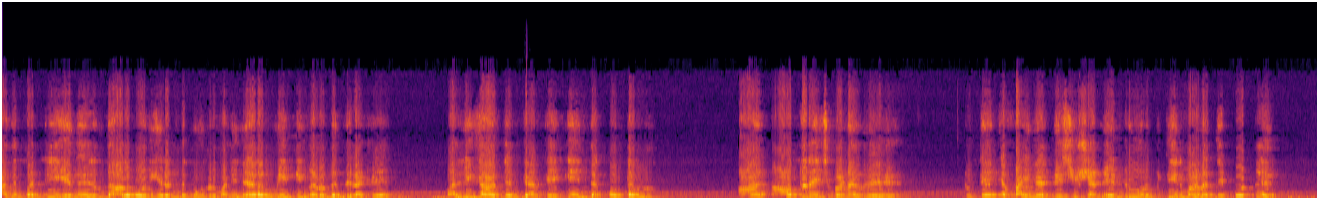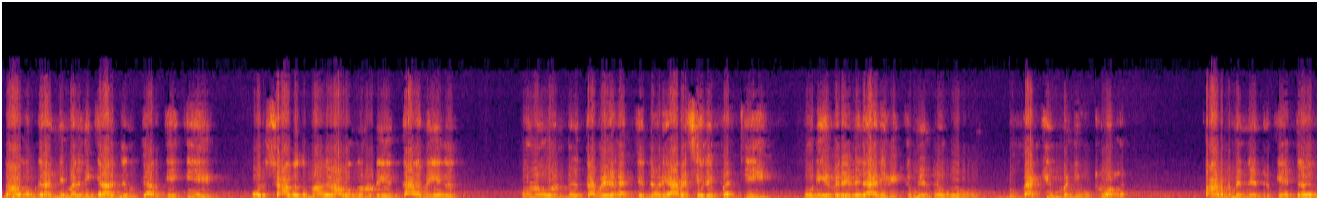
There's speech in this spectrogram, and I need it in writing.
அது பற்றி எது இருந்தாலும் ஒரு இரண்டு மூன்று மணி நேரம் மீட்டிங் நடந்த பிறகு மல்லிகார்ஜுன் கர்கேக்கு இந்த கூட்டம் ஆத்தரைஸ் பண்ணது to take a final decision என்று ஒரு தீர்மானத்தை போட்டு ராகுல் காந்தி மல்லிகார்ஜுன் கார்கேக்கு ஒரு சாதகமாக அவங்களுடைய தலைமையில் குழு ஒன்று தமிழகத்தினுடைய அரசியலை பற்றி கூடிய விரைவில் அறிவிக்கும் என்று ஒரு வேக்யூம் பண்ணி விட்டுருவாங்க. காரணம் என்ன என்று கேட்டால்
